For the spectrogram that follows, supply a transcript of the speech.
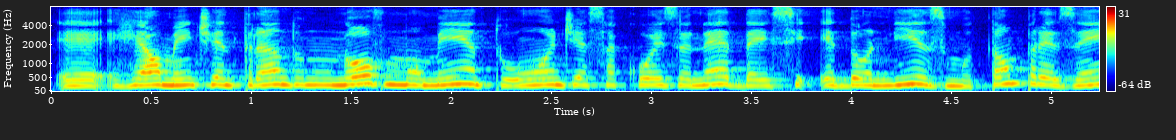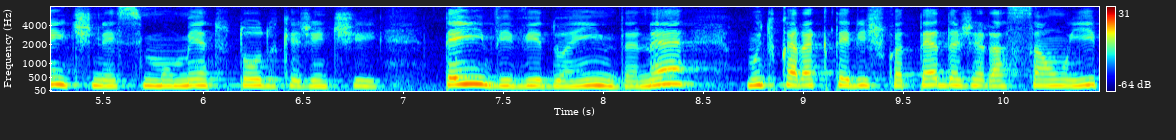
é, realmente entrando num novo momento onde essa coisa, né, desse hedonismo tão presente nesse momento todo que a gente tem vivido ainda, né? Muito característico até da geração Y,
